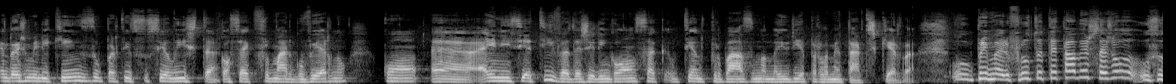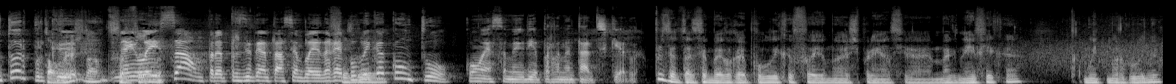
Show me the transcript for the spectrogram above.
Em 2015, o Partido Socialista consegue formar governo com a, eh, a iniciativa da Geringonça, tendo por base uma maioria parlamentar de esquerda. O primeiro fruto até talvez seja o, setor, porque não, na eleição para Presidente da Assembleia da República contou com essa maioria parlamentar de esquerda. O Presidente da Assembleia da República foi uma experiência magnífica, com muito mergulho,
